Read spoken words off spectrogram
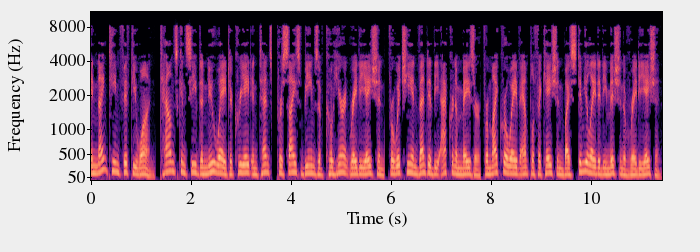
In 1951, Townes conceived a new way to create intense, precise beams of coherent radiation, for which he invented the acronym MASER for microwave amplification by stimulated emission of radiation.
